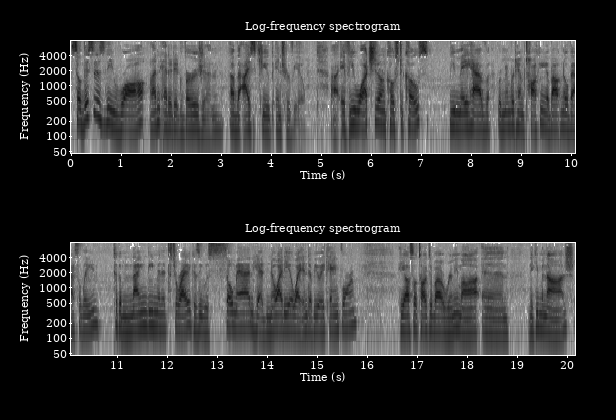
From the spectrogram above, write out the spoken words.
So this is the raw, unedited version of the Ice Cube interview. Uh, if you watched it on Coast to Coast, you may have remembered him talking about no Vaseline. Took him 90 minutes to write it because he was so mad and he had no idea why NWA came for him. He also talked about Remy Ma and Nicki Minaj.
